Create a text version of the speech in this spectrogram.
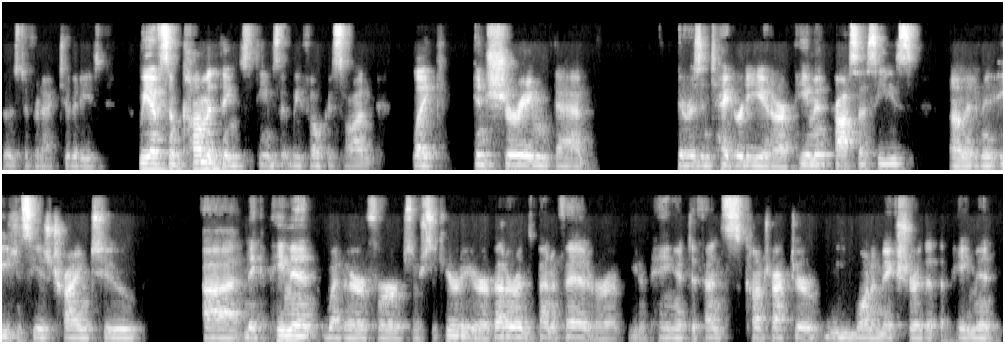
those different activities. We have some common things themes that we focus on, like ensuring that there is integrity in our payment processes. Um, if an agency is trying to uh, make a payment, whether for Social Security or a veterans benefit or you know paying a defense contractor, we want to make sure that the payment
